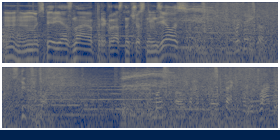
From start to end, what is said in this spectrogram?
Угу, ну теперь я знаю прекрасно, что с ним делать. My spells are having no effect on the dragon.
